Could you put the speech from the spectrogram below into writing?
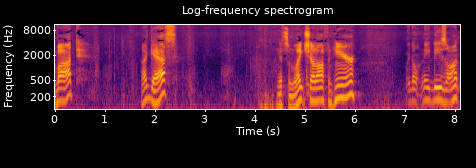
But I guess get some light shut off in here. We don't need these on.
